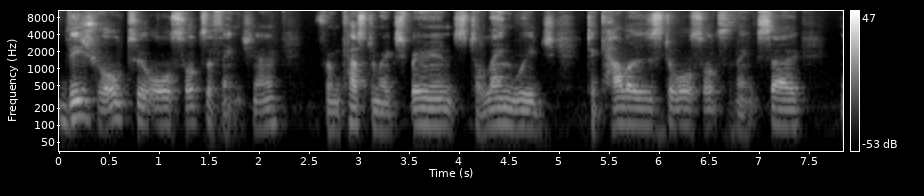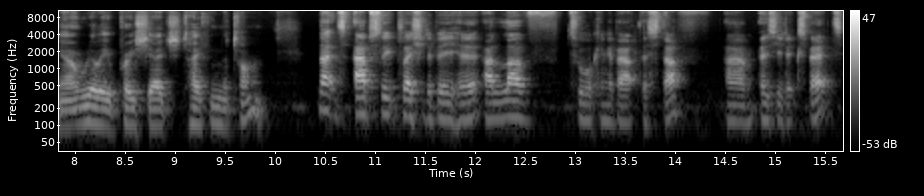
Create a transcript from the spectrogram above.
visual to all sorts of things you know from customer experience to language to colors to all sorts of things. So you know really appreciate you taking the time. That's absolute pleasure to be here. I love talking about this stuff um, as you'd expect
